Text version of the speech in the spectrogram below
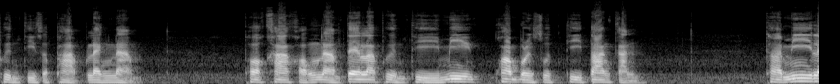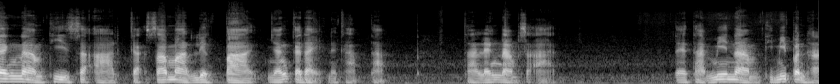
พื้นที่สภาพแหล่งน้ำพอค่าของน้ำแต่ละพื้นที่มีความบริสุทธิ์ที่ต่างกัน ถ้ามีแหล่งน้ำที่สะอาดก็สามารถเลี้ยงปลายังก็ได้นะครับถ้าแหล่งน้ำสะอาด แต่ถ้ามีน้ำที่มีปัญหา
